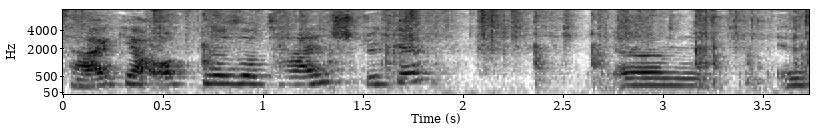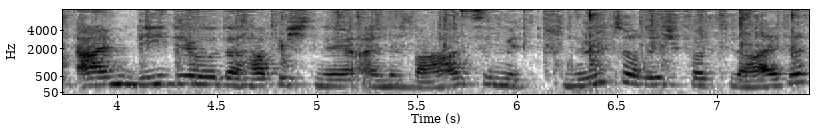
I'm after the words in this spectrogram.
zeige ja oft nur so Teilstücke ähm, in einem Video, da habe ich eine, eine Vase mit Knöterich verkleidet.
